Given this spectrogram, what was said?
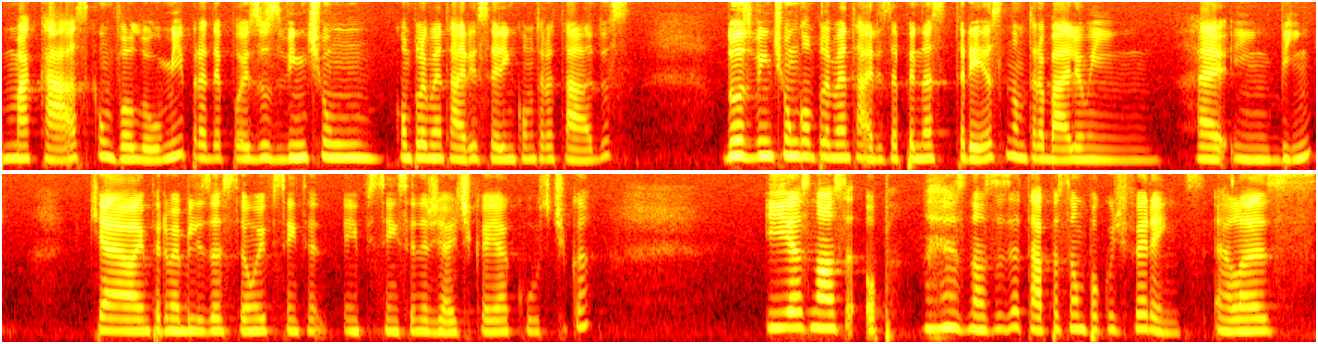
uma casca, um volume, para depois os 21 complementares serem contratados. Dos 21 complementares, apenas três não trabalham em, em BIM, que é a impermeabilização, eficiência, eficiência energética e acústica. E as nossas, opa, as nossas etapas são um pouco diferentes. Elas,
